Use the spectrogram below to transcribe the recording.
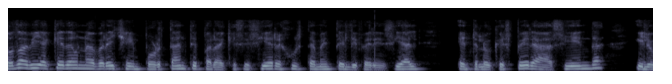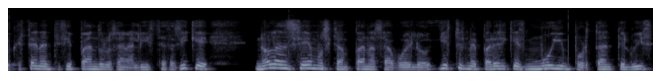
todavía queda una brecha importante para que se cierre justamente el diferencial entre lo que espera Hacienda y lo que están anticipando los analistas. Así que no lancemos campanas a vuelo. Y esto me parece que es muy importante, Luis,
